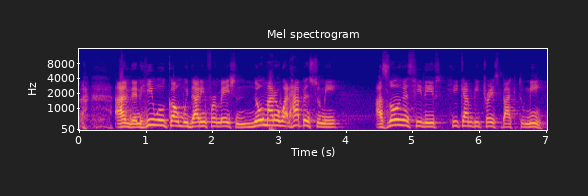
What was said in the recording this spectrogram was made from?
and then he will come with that information. No matter what happens to me, as long as he lives, he can be traced back to me,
